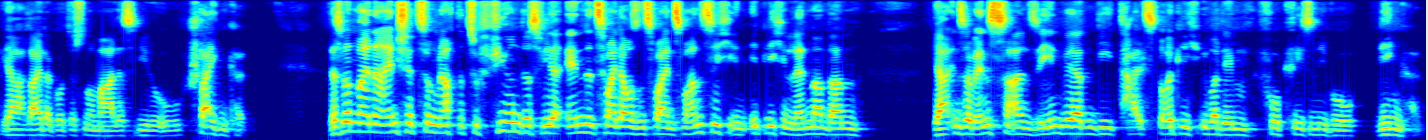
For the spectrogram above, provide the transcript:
ja, leider Gottes normales Video steigen können. Das wird meiner Einschätzung nach dazu führen, dass wir Ende 2022 in etlichen Ländern dann ja, Insolvenzzahlen sehen werden, die teils deutlich über dem Vorkrisenniveau liegen können.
